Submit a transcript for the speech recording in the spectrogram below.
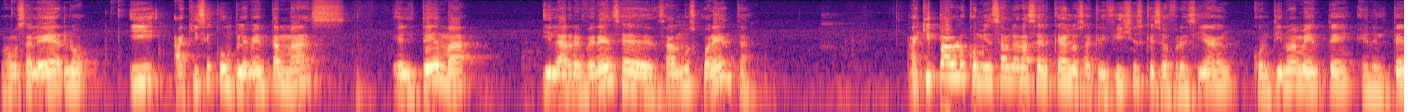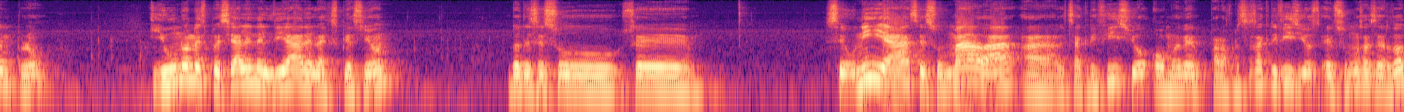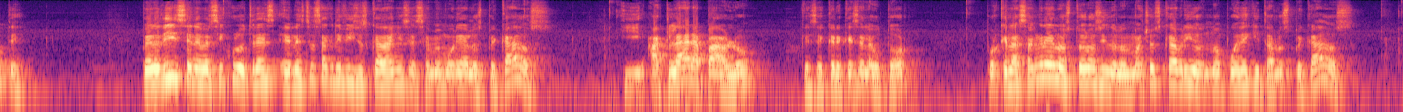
vamos a leerlo y aquí se complementa más el tema y la referencia de Salmos 40. Aquí Pablo comienza a hablar acerca de los sacrificios que se ofrecían continuamente en el templo y uno en especial en el día de la expiación donde se, se, unía, se sumaba al sacrificio, o más bien para ofrecer sacrificios, el sumo sacerdote. Pero dice en el versículo 3, en estos sacrificios cada año se hace memoria de los pecados. Y aclara Pablo, que se cree que es el autor, porque la sangre de los toros y de los machos cabríos no puede quitar los pecados.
